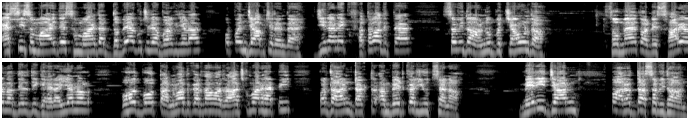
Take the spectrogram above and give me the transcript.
ਐਸੀ ਸਮਾਜ ਦੇ, ਸਮਾਜ ਦਾ ਦਬਿਆ ਕੁਚਲਿਆ ਵਰਗ ਜਿਹੜਾ, ਉਹ ਪੰਜਾਬ 'ਚ ਰਹਿੰਦਾ ਹੈ, ਜਿਨ੍ਹਾਂ ਨੇ ਇੱਕ ਫਤਵਾ ਦਿੱਤਾ ਹੈ ਸੰਵਿਧਾਨ ਨੂੰ ਬਚਾਉਣ ਦਾ। ਸੋ ਮੈਂ ਤੁਹਾਡੇ ਸਾਰਿਆਂ ਦਾ ਦਿਲ ਦੀ ਗਹਿਰਾਈਆਂ ਨਾਲ ਬਹੁਤ ਬਹੁਤ ਧੰਨਵਾਦ ਕਰਦਾ ਹਾਂ ਰਾਜਕੁਮਾਰ ਹੈਪੀ, ਪ੍ਰਧਾਨ ਡਾਕਟਰ ਅੰਬੇਡਕਰ ਯੂਥ ਸੈਨਾ। ਮੇਰੀ ਜਾਨ ਭਾਰਤ ਦਾ ਸੰਵਿਧਾਨ।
